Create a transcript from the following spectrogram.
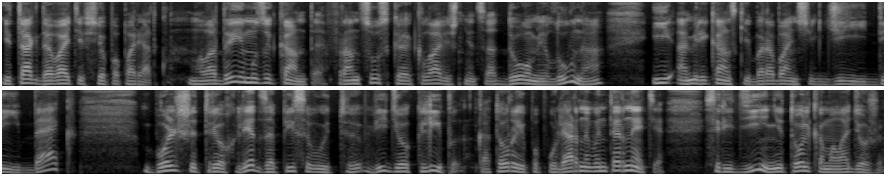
Итак, давайте все по порядку. Молодые музыканты, французская клавишница Доми Луна и американский барабанщик G.D. Бек больше трех лет записывают видеоклипы, которые популярны в интернете среди не только молодежи.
